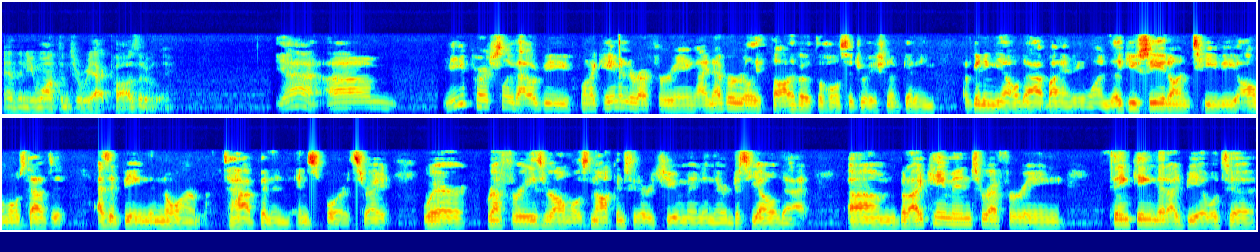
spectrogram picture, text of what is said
and then you want them to react positively? Yeah, um, me personally, that would be when I came into refereeing. I never really thought about the whole situation of getting of getting yelled at by anyone. Like you see it on TV almost as it as it being the norm to happen in, in sports, right? Where referees are almost not considered human and they're just yelled at. Um, but I came into refereeing thinking that I'd be able to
